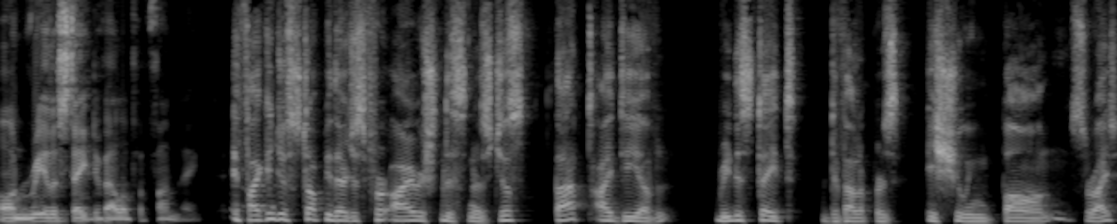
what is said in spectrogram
on real estate developer funding if I can just stop you there, just for Irish listeners, just that idea of real estate developers issuing bonds, right?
